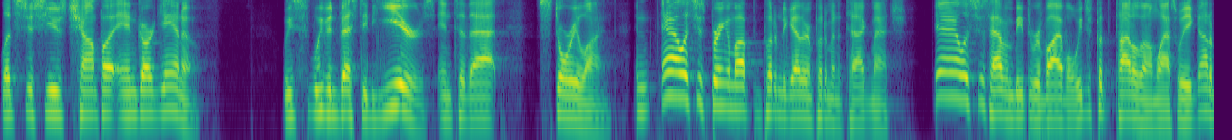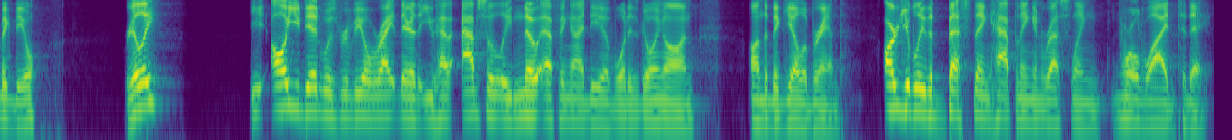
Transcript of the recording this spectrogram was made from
Let's just use Ciampa and Gargano. We've, we've invested years into that storyline. And yeah, let's just bring them up and put them together and put them in a tag match. Yeah, let's just have them beat the revival. We just put the titles on them last week. Not a big deal. Really? All you did was reveal right there that you have absolutely no effing idea of what is going on on the Big Yellow brand. Arguably the best thing happening in wrestling worldwide today.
